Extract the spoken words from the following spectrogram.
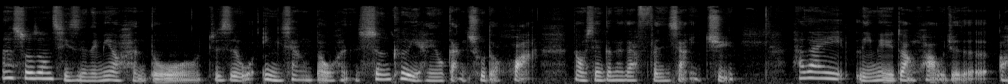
那书中其实里面有很多就是我印象都很深刻也很有感触的话，那我先跟大家分享一句，他在里面一段话，我觉得哦，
